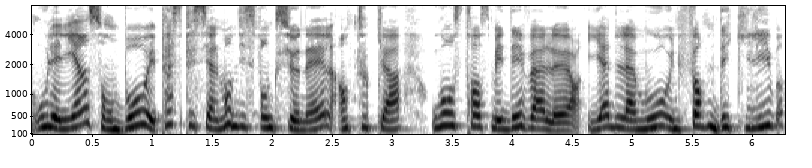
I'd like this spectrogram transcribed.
où les liens sont beaux et pas spécialement dysfonctionnels, en tout cas, où on se transmet des valeurs, il y a de l'amour, une forme d'équilibre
